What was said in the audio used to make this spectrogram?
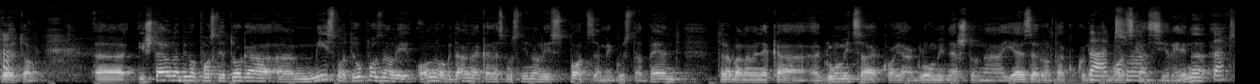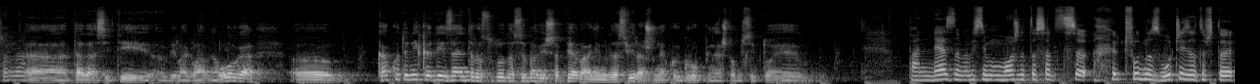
to je to. E, I šta je onda bilo poslije toga? E, mi smo te upoznali onog dana kada smo snimali spot za Megusta Band. Treba nam je neka glumica koja glumi nešto na jezeru, tako kao neka morska sirena. Tačno, da. Tada si ti bila glavna uloga. Kako te nikad nije zainteresovalo to da se baviš sa pjevanjem ili da sviraš u nekoj grupi nešto? Mislim, to je Pa ne znam, mislim, možda to sad čudno zvuči zato što je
